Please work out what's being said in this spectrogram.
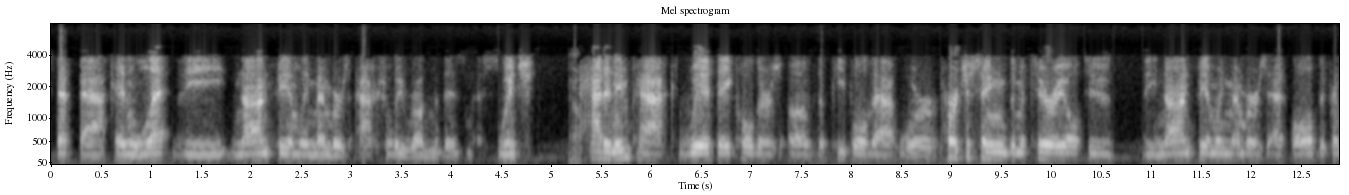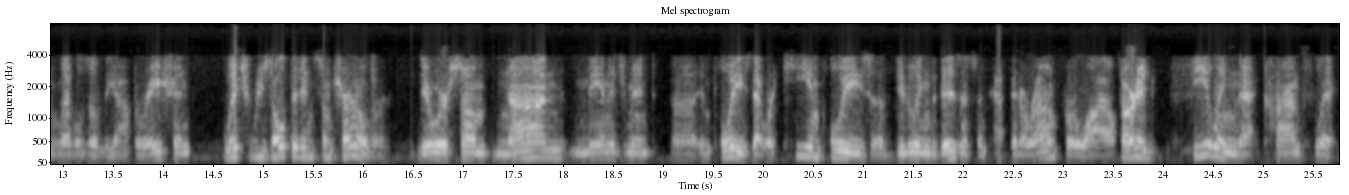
step back and let the non-family members actually run the business which had an impact with stakeholders of the people that were purchasing the material to the non-family members at all different levels of the operation, which resulted in some turnover. There were some non-management uh, employees that were key employees of doing the business and have been around for a while, started feeling that conflict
